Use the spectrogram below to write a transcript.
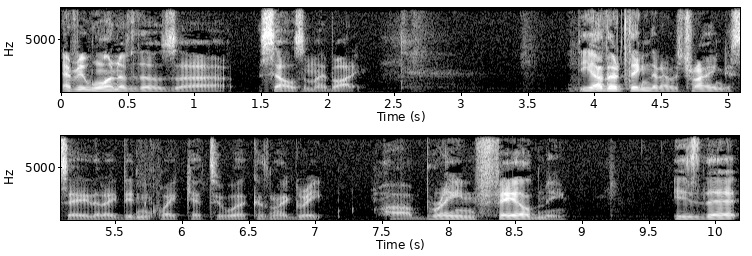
every one of those uh, cells in my body. The other thing that I was trying to say that I didn't quite get to because my great uh, brain failed me is that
